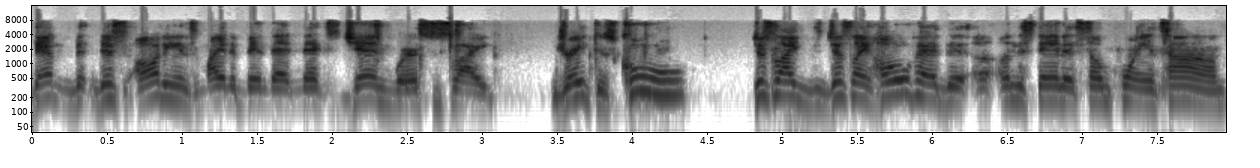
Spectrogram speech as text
that this audience might have been that next gen where it's just like Drake is cool, just like just like Hove had to uh, understand at some point in time.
